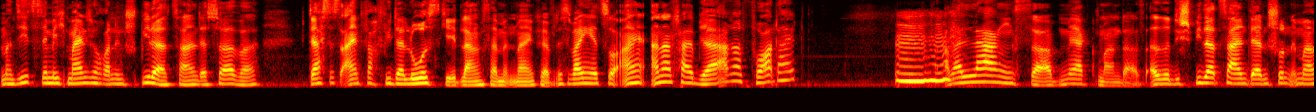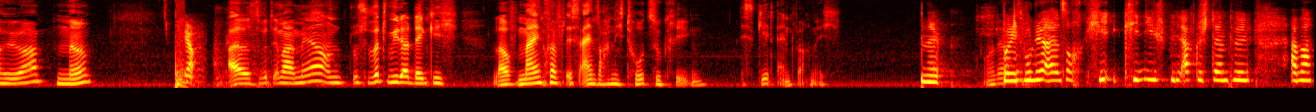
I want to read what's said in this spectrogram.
man sieht es nämlich, meine ich auch an den Spielerzahlen der Server, dass es einfach wieder losgeht langsam mit Minecraft. Das waren jetzt so ein, anderthalb Jahre Fortnite. Mhm. Aber langsam merkt man das. Also die Spielerzahlen werden schon immer höher, ne? Ja. Also es wird immer mehr und es wird wieder, denke ich, laufen. Minecraft ist einfach nicht tot zu kriegen. Es geht einfach nicht. Nee. Oder? Und jetzt wurde ja als auch Ki- Kiddie-Spiel abgestempelt, aber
